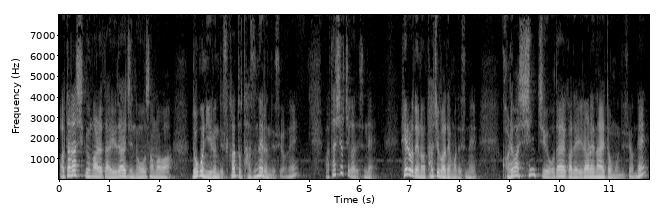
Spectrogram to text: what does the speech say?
新しく生まれたユダヤ人の王様はどこにいるんですかと尋ねるんですよね。私たちがですね、ヘロデの立場でもですね、これは心中穏やかでいられないと思うんですよね。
